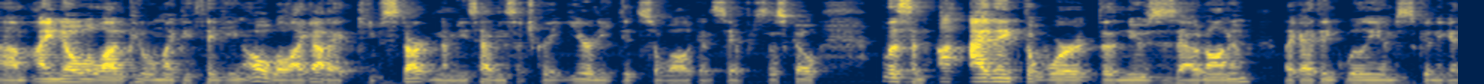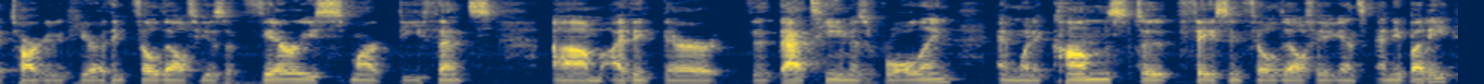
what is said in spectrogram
Um, I know a lot of people might be thinking, "Oh, well, I got to keep starting him. He's having such a great year, and he did so well against San Francisco." Listen, I, I think the word, the news is out on him. Like, I think Williams is going to get targeted here. I think Philadelphia is a very smart defense. Um, I think they're that team is rolling. And when it comes to facing Philadelphia against anybody,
